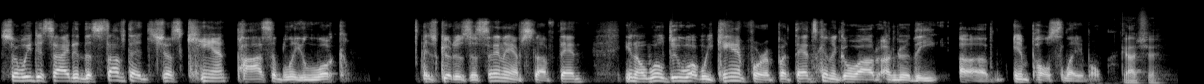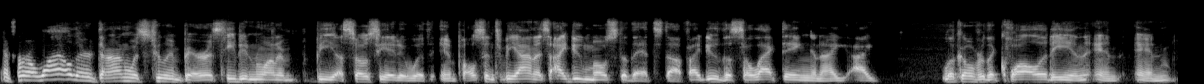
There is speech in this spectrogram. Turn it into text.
So we decided the stuff that just can't possibly look as good as the Synapse stuff, then, you know, we'll do what we can for it, but that's going to go out under the uh, Impulse label. Gotcha. And for a while there, Don was too embarrassed. He didn't want to be associated with Impulse. And to be honest, I do most of that stuff. I do the selecting and I, I look over the quality and, and, and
